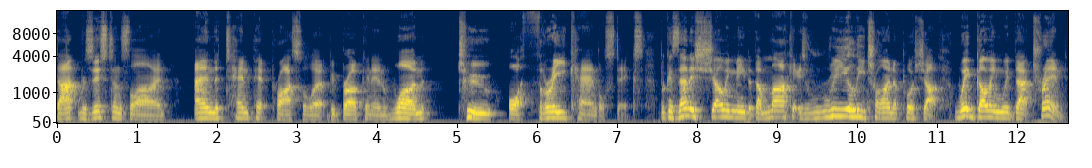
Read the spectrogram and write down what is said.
that resistance line and the 10 pip price alert be broken in one, two, or three candlesticks because that is showing me that the market is really trying to push up. We're going with that trend.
